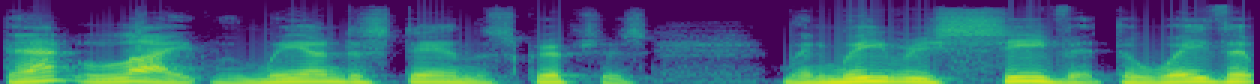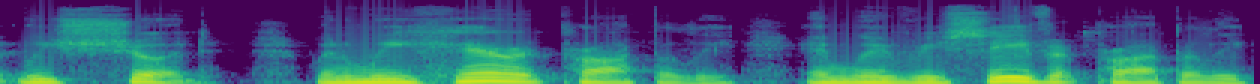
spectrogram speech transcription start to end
That light, when we understand the scriptures, when we receive it the way that we should, when we hear it properly and we receive it properly,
